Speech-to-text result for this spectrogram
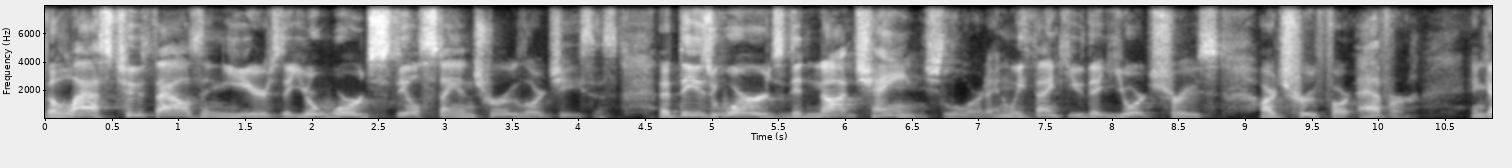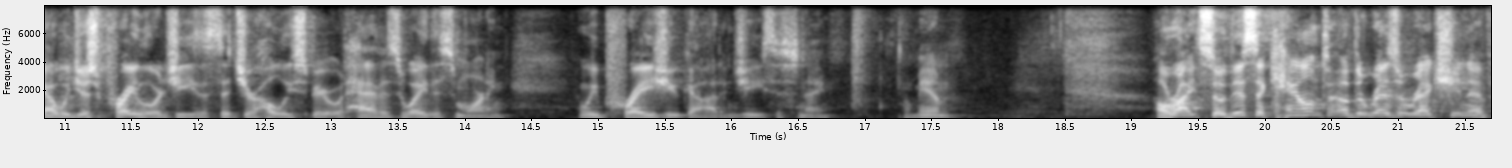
the last 2,000 years that your words still stand true, Lord Jesus. That these words did not change, Lord. And we thank you that your truths are true forever. And God, we just pray, Lord Jesus, that your Holy Spirit would have his way this morning. And we praise you, God, in Jesus' name. Amen. All right, so this account of the resurrection, if,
